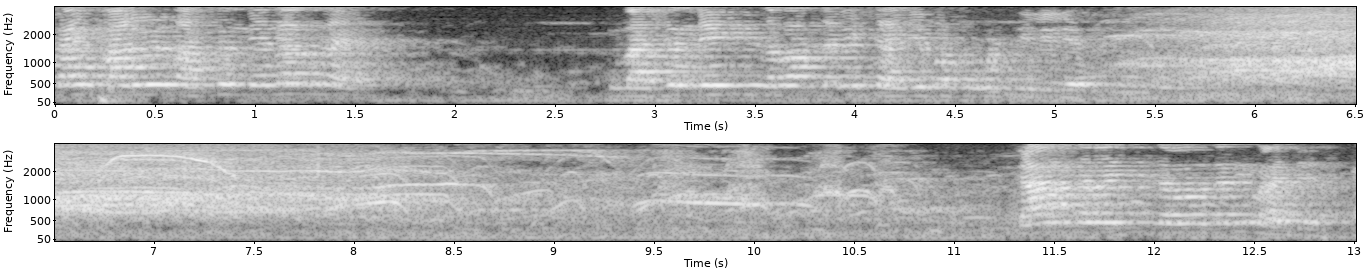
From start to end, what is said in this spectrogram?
काही फार वेळ भाषण देणार नाही. भाषण द्यायची जबाबदारी शहाजी बापूकडे दिलेली असते. काम करायची जबाबदारी माझी असते.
